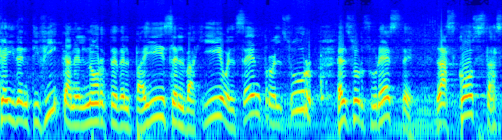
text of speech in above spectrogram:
que identifican el norte del país, el Bajío, el centro, el sur, el sur-sureste, las costas.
